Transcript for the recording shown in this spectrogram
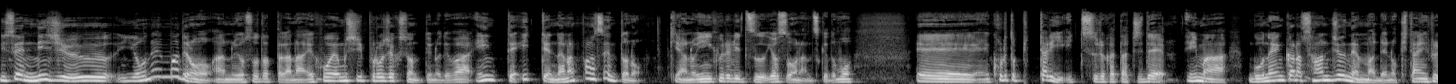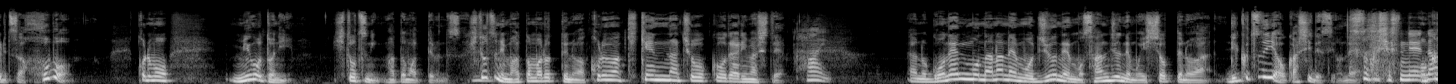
2024年までのあの予想だったかな、FOMC プロジェクションっていうのでは、1.7%のあのインフレ率予想なんですけども、えー、これとぴったり一致する形で、今、5年から30年までの期待インフレ率はほぼ、これも見事に一つにまとまってるんです。一つにまとまるっていうのは、これは危険な兆候でありまして、はい。あの、5年も7年も10年も30年も一緒っていうのは、理屈で言えばおかしいですよね。そうですね。おか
